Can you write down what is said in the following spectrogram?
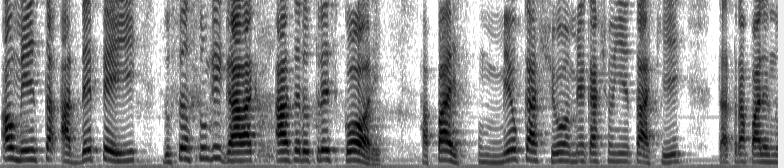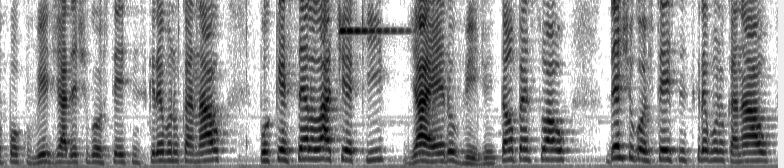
aumenta a DPI do Samsung Galaxy A03 Core. Rapaz, o meu cachorro, a minha cachorrinha está aqui, está atrapalhando um pouco o vídeo. Já deixa o gostei, se inscreva no canal, porque se ela latir aqui, já era o vídeo. Então pessoal, deixa o gostei, se inscreva no canal.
